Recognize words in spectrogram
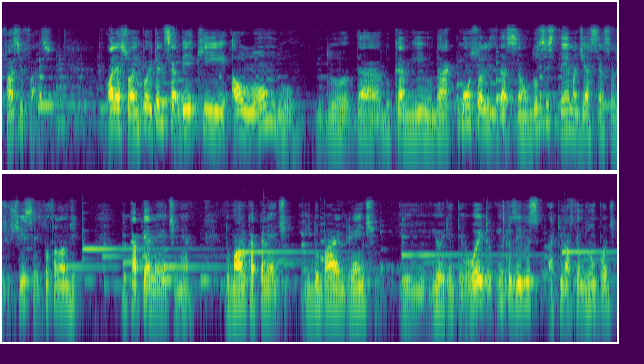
fácil, fácil. Olha só, é importante saber que ao longo do, da, do caminho da consolidação do sistema de acesso à justiça, estou falando de, do Capelete, né? Do Mauro Capelete e do Byron Grant em, em 88. Inclusive, aqui nós temos um pod,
